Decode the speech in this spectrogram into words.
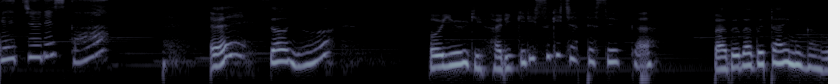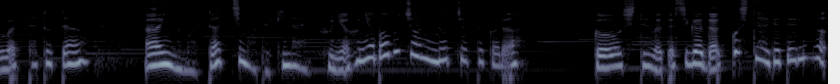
迎中ですか？ええそうよ。お遊戯張り切りすぎちゃったせいか。バブバブタイムが終わった途端あんよもタッチもできないふにゃふにゃバブちゃんになっちゃったからこうして私が抱っこしてあげてるの。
